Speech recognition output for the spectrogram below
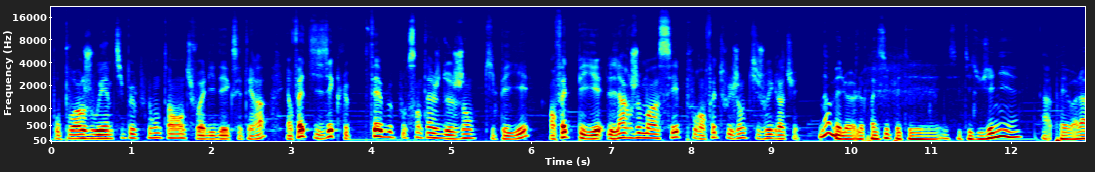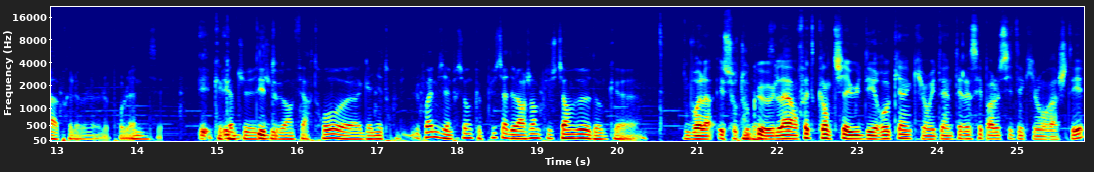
pour pouvoir jouer un petit peu plus longtemps, tu vois l'idée, etc. Et en fait, ils disaient que le faible pourcentage de gens qui payaient, en fait, payaient largement assez pour en fait tous les gens qui jouaient gratuit. Non, mais le, le principe était, c'était du génie. hein. Après, voilà, après le, le- le problème, c'est Et, que et- quand tu, et tu de- veux en faire trop, euh, gagner trop. Le problème, j'ai l'impression que plus tu as de l'argent, plus tu en veux. Donc, euh, Voilà, et surtout que Intéressant. là, en fait, quand il y a eu des requins qui ont été intéressés par le site et qui l'ont racheté,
